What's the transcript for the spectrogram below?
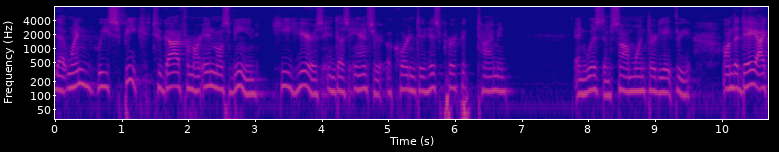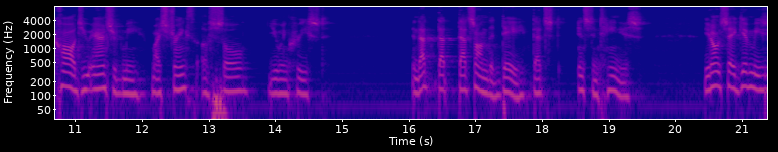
that when we speak to God from our inmost being, he hears and does answer according to his perfect timing and wisdom. Psalm 138 3. On the day I called, you answered me. My strength of soul you increased. And that, that, that's on the day, that's instantaneous. You don't say, Give me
